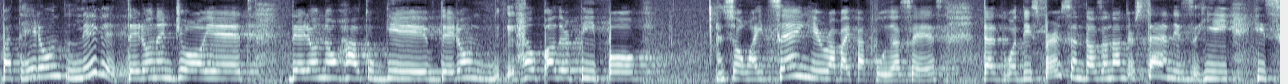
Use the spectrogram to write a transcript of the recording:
but they don't live it. They don't enjoy it. They don't know how to give. They don't help other people. And so what it's saying here, Rabbi Pakuda says that what this person doesn't understand is he he's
